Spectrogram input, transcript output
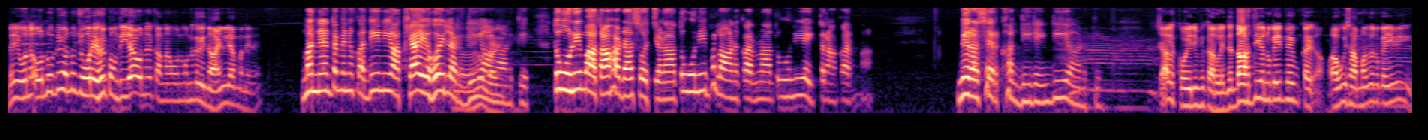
ਨਹੀਂ ਉਹਨੂੰ ਉਹਨੂੰ ਨਹੀਂ ਉਹਨੂੰ ਜ਼ੋਰ ਇਹੋ ਹੀ ਪਾਉਂਦੀ ਆ ਉਹਨੇ ਕਰਨਾ ਉਹਨੂੰ- ਉਹਨੇ ਤਾਂ ਕੋਈ ਨਾਂ ਹੀ ਨਹੀਂ ਲਿਆ ਮੰਨੇ ਨੇ। ਮੰਨੇ ਨੇ ਤਾਂ ਮੈਨੂੰ ਕਦੀ ਨਹੀਂ ਆਖਿਆ ਇਹੋ ਹੀ ਲੜਦੀ ਆਣ। ਆਣ ਕੇ। ਤੂੰ ਨਹੀਂ ਮਾਤਾ ਸਾਡਾ ਸੋਚਣਾ ਤੂੰ ਨਹੀਂ ਫਲਾਨ ਕਰਨਾ ਤੂੰ ਨਹੀਂ ਇਸ ਤਰ੍ਹਾਂ ਕਰਨਾ। ਮੇਰਾ ਸਿਰ ਖਾਂਦੀ ਰਹਿੰਦੀ ਆਣ ਕੇ। ਚੱਲ ਕੋਈ ਨਹੀਂ ਫਿਰ ਕਰ ਲੈਂਦੇ ਦੱਸਦੀ ਉਹਨੂੰ ਕਹੀ ਕ- ਆਊਗੀ ਸਾਮਾਂ ਨੂੰ ਕਹੀ ਵੀ।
